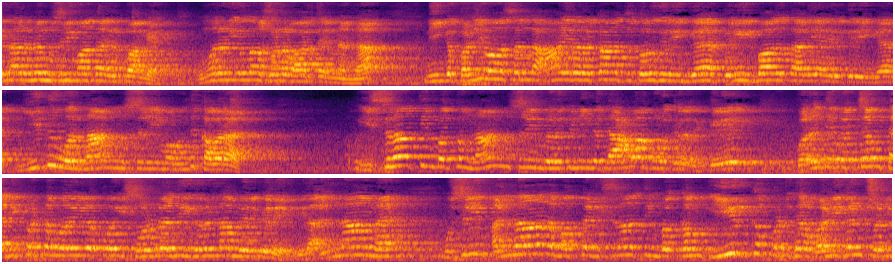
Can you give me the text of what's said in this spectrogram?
எல்லாருமே முஸ்லீமா தான் இருப்பாங்க உமரலியல்லாஹ் சொல்ற வார்த்தை என்னன்னா நீங்க பள்ளிவாசல்ல ஆயிரம் ரக்காத்து தொழுகிறீங்க பெரிய இபாதத்தாலியா இருக்கிறீங்க இது ஒரு நான் முஸ்லீமை வந்து கவராது. இஸ்லாத்தின் பக்கம் நான் முஸ்லீம்களுக்கு நீங்க தாவா கொடுக்கிறதுக்கு குறைஞ்சபட்சம் தனிப்பட்ட முறையில போய் சொல்றது இதுவெல்லாம் இருக்குது. இது அல்லாம முஸ்லீம் அல்லாத மக்கள் இஸ்லாத்தின் பக்கம் ஈர்க்கப்படுகிற வழிகள் சொல்லி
